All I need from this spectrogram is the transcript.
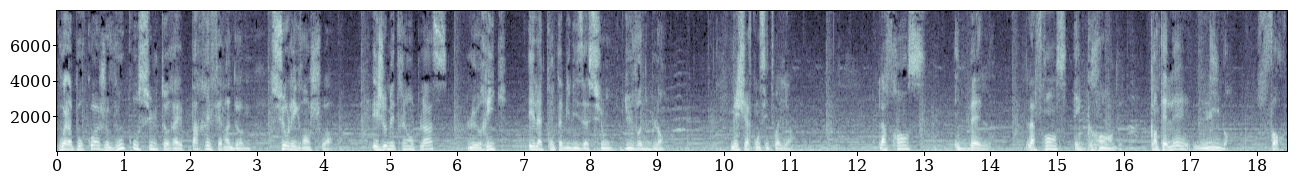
Voilà pourquoi je vous consulterai par référendum sur les grands choix et je mettrai en place le RIC et la comptabilisation du vote blanc. Mes chers concitoyens, la France est belle, la France est grande quand elle est libre, forte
